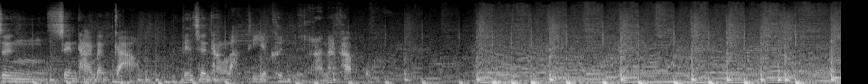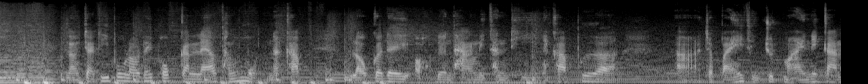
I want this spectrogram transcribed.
ซึ่งเส้นทางดังกล่าว เป็นเส้นทางหลักที่จะขึ้นเหนือนะครับผมหลังจากที่พวกเราได้พบกันแล้วทั้งหมดนะครับ เราก็ได้ออกเดินทางในทันทีนะครับ เพื่ออจะไปให้ถึงจุดหมายในการ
